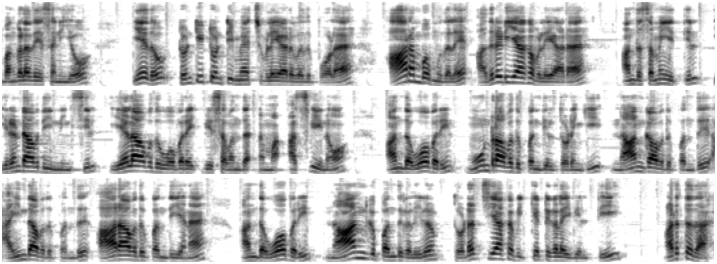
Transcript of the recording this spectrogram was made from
பங்களாதேஷ் அணியோ ஏதோ டுவெண்ட்டி டுவெண்ட்டி மேட்ச் விளையாடுவது போல ஆரம்பம் முதலே அதிரடியாக விளையாட அந்த சமயத்தில் இரண்டாவது இன்னிங்ஸில் ஏழாவது ஓவரை வீச வந்த நம்ம அஸ்வினோ அந்த ஓவரின் மூன்றாவது பந்தில் தொடங்கி நான்காவது பந்து ஐந்தாவது பந்து ஆறாவது பந்து என அந்த ஓவரின் நான்கு பந்துகளிலும் தொடர்ச்சியாக விக்கெட்டுகளை வீழ்த்தி அடுத்ததாக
